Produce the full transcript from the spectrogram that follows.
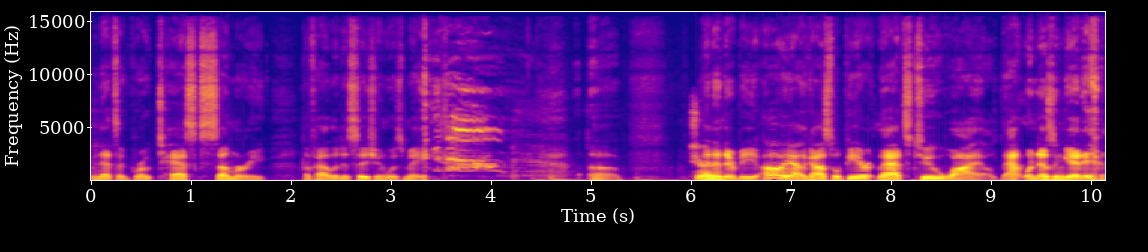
mean, that's a grotesque summary of how the decision was made. Sure. Um, and then there'd be, oh yeah, the gospel of Peter, that's too wild. That one doesn't get in.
